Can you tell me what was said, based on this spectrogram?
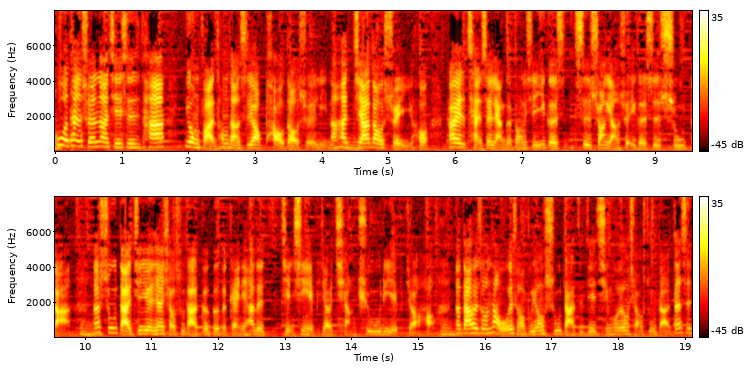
过碳酸钠其实它用法通常是要泡到水里，然后它加到水以后，它会产生两个东西，一个是是双氧水，一个是苏打。嗯、那苏打其实有点像小苏打哥哥的概念，它的碱性也比较强，去污力也比较好。嗯、那大家会说，那我为什么不用苏打直接清，或者用小苏打？但是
